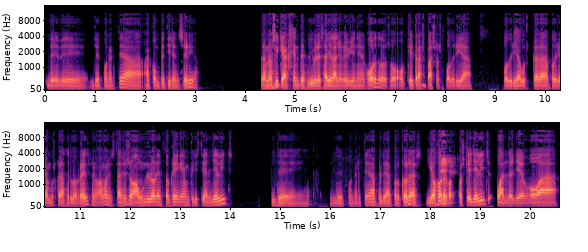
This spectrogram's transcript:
De, de, ponerte a, competir en serio. O sea, no sé qué agentes libres hay el año que viene gordos o, qué traspasos podría, podría buscar podrían buscar hacer los Reds, pero vamos, estás eso, a un Lorenzo Kane y a un Christian Jelic de, de ponerte a pelear por cosas. Y ojo, recordemos que Jelic cuando llegó a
